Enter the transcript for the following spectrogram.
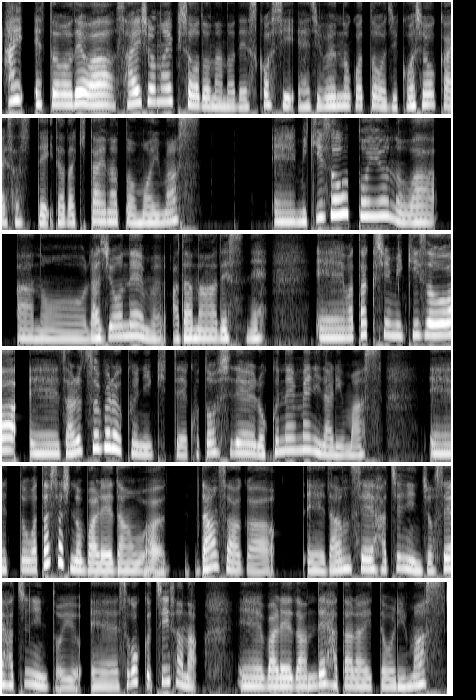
はい。えっと、では、最初のエピソードなので少し、えー自分のことを自己紹介させていただきたいなと思います。えーミキゾーというのは、あのーラジオネーム、あだ名ですね。えー私、ミキゾーは、えーザルツブルクに来て今年で6年目になります。えーっと、私たちのバレエ団は、ダンサーが、えー男性8人、女性8人という、えーすごく小さな、えーバレエ団で働いております。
